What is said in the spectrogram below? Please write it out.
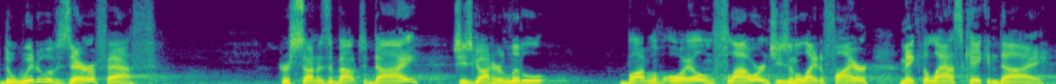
the widow of Zarephath. Her son is about to die. She's got her little bottle of oil and flour, and she's going to light a fire, make the last cake, and die.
